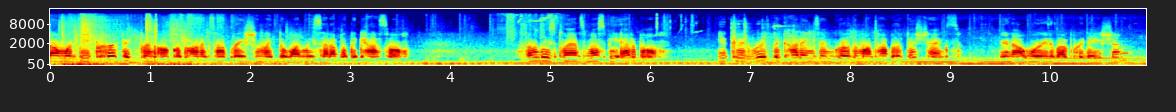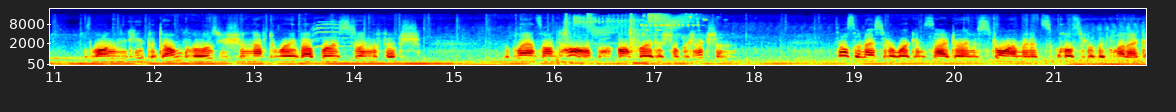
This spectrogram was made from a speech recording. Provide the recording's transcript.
Biodome would be perfect for an aquaponics operation like the one we set up at the castle. Some of these plants must be edible. You could root the cuttings and grow them on top of the fish tanks. You're not worried about predation? As long as you keep the dome closed, you shouldn't have to worry about birds stealing the fish. The plants on top offer additional protection. It's also nicer to work inside during a storm and it's closer to the clinic.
